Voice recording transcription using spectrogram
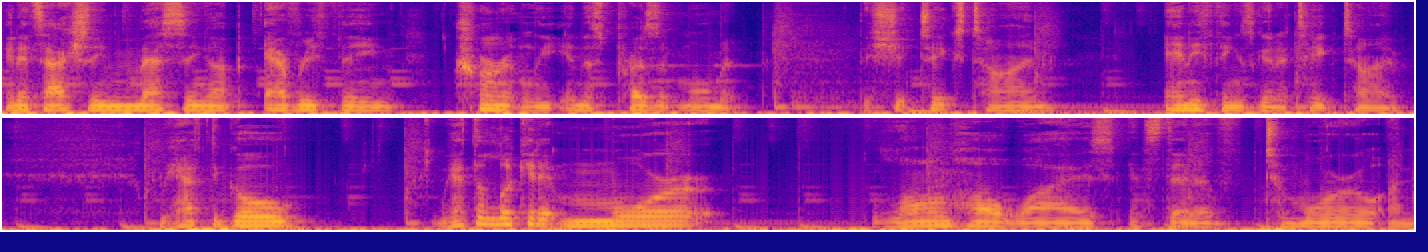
And it's actually messing up everything currently in this present moment. This shit takes time. Anything's to take time. We have to go, we have to look at it more long haul wise instead of tomorrow I'm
